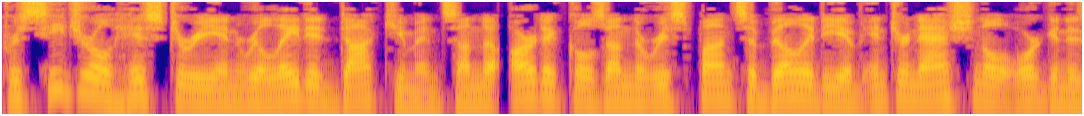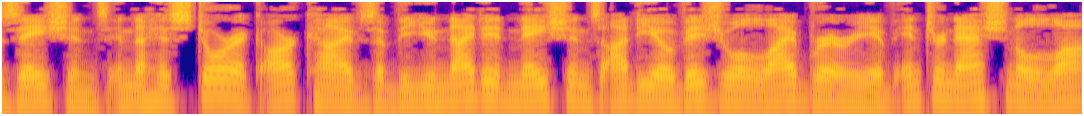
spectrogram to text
Procedural history and related documents on the Articles on the Responsibility of International Organizations in the Historic Archives of the United Nations Audiovisual Library of International Law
